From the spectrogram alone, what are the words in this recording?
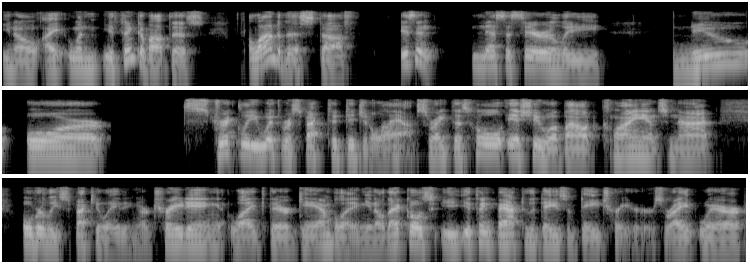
you know, I when you think about this, a lot of this stuff isn't necessarily new or strictly with respect to digital apps, right? This whole issue about clients not overly speculating or trading like they're gambling, you know, that goes, you, you, think back to the days of day traders, right? Where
